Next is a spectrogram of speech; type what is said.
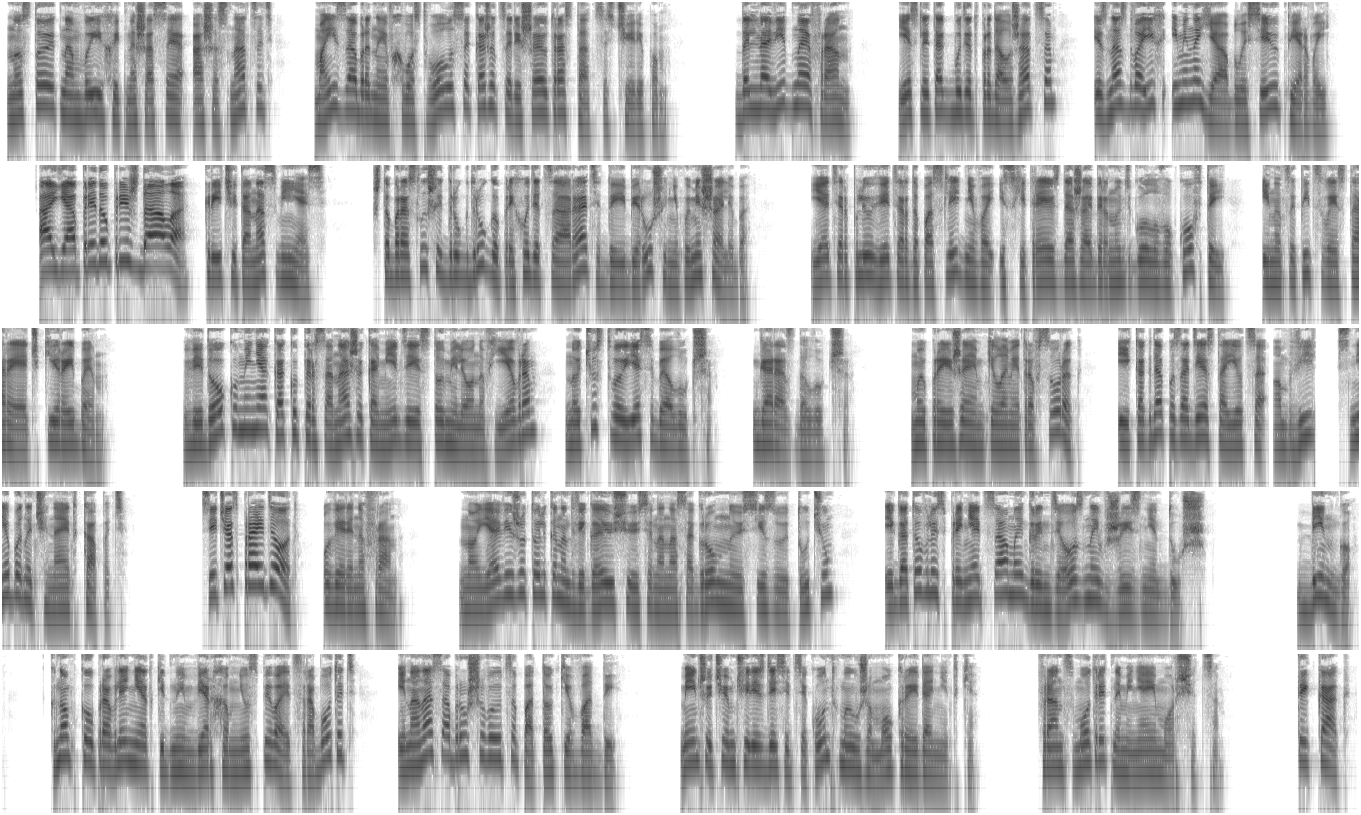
Но стоит нам выехать на шоссе А-16, мои забранные в хвост волосы, кажется, решают расстаться с черепом. Дальновидная Фран. Если так будет продолжаться, из нас двоих именно я облысею первой. «А я предупреждала!» — кричит она, смеясь. Чтобы расслышать друг друга, приходится орать, да и беруши не помешали бы. Я терплю ветер до последнего и схитряюсь даже обернуть голову кофтой, и нацепить свои старые очки Ray-Ban. Видок у меня, как у персонажа комедии «100 миллионов евро», но чувствую я себя лучше. Гораздо лучше. Мы проезжаем километров 40, и когда позади остается обвиль, с неба начинает капать. «Сейчас пройдет, уверена Фран. Но я вижу только надвигающуюся на нас огромную сизую тучу и готовлюсь принять самый грандиозный в жизни душ. Бинго! Кнопка управления откидным верхом не успевает сработать, и на нас обрушиваются потоки воды. Меньше чем через 10 секунд мы уже мокрые до нитки. Франц смотрит на меня и морщится. «Ты как?»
